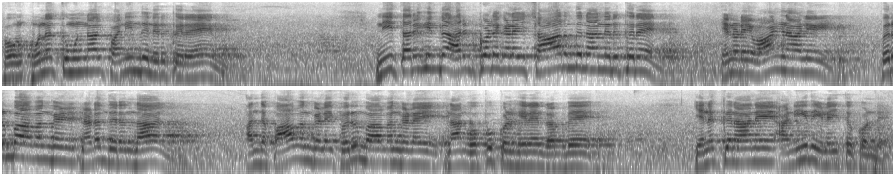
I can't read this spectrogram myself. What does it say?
உ- உனக்கு முன்னால் பணிந்து நிற்கிறேன். நீ தருகின்ற அருட்கொடைகளை சார்ந்து நான் இருக்கிறேன் என்னுடைய வாழ்நாளில் பெரும்பாவங்கள் நடந்திருந்தால் அந்த பாவங்களை பெரும்பாவங்களை நான் ஒப்புக்கொள்கிறேன் ரப்பே. எனக்கு நானே அநீதி இழைத்து கொண்டேன்.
